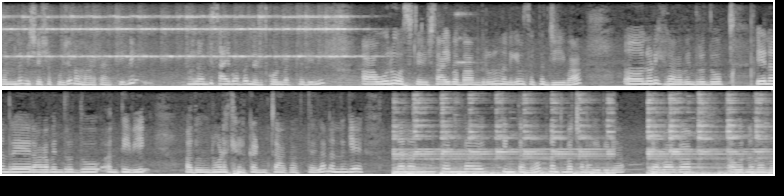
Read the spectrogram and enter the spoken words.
ನಮ್ಮದು ವಿಶೇಷ ಪೂಜೆ ನಾವು ಮಾಡ್ತಾ ಇರ್ತೀವಿ. ಹಾಗಾಗಿ ಸಾಯಿಬಾಬಾ ನಡೆಸ್ಕೊಂಡು ಬರ್ತಾ ಇದ್ದೀನಿ. ಆ ಊರು ಅಷ್ಟೇ. ಸಾಯಿಬಾಬಾ ಅಂದ್ರೂ ನನಗೆ ಒಂದು ಸ್ವಲ್ಪ ಜೀವ. ನೋಡಿ, ರಾಘವೇಂದ್ರದ್ದು, ಏನಂದರೆ ರಾಘವೇಂದ್ರದ್ದು ಅಂತೀವಿ. ಅದು ನೋಡೋಕ್ಕೆ ಎರಡು ಕಣ್ಣು ಸಾಕಾಗ್ತಾ ಇಲ್ಲ. ನನಗೆ, ನಾನು ಅಂದ್ಕೊಂಡಕ್ಕಿಂತನೂ ನಾನು ತುಂಬ ಚೆನ್ನಾಗಿದ್ದೀನಿ. ಯಾವಾಗ ಅವ್ರನ್ನ ನಾನು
